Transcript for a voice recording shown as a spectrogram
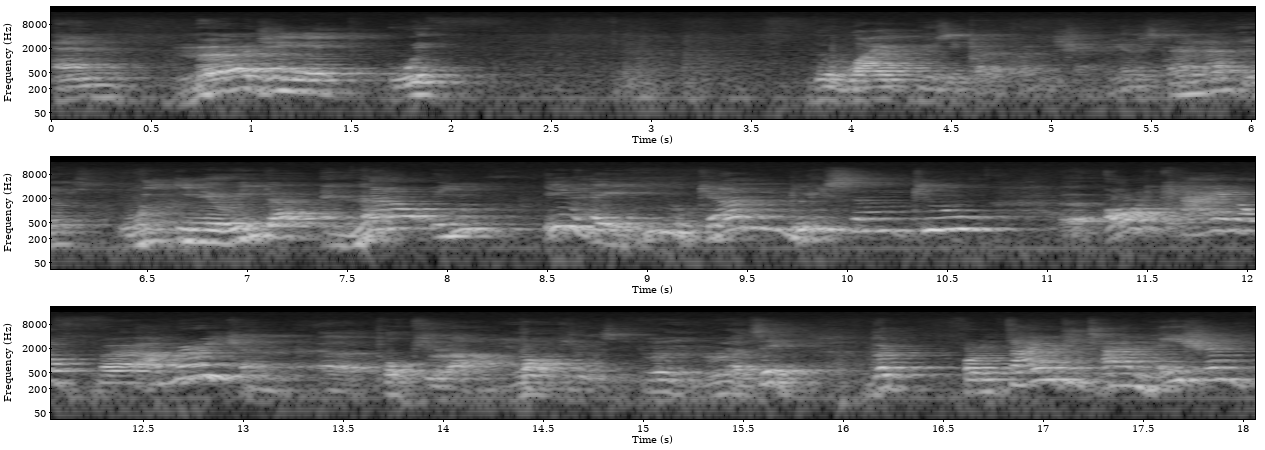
and merging it with the white musical tradition. You understand that? Yes. We inherit that, and now in, in Haiti you can listen to uh, all kind of uh, American uh, popular pop music. Right, right. That's it. But from time to time, Haitian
